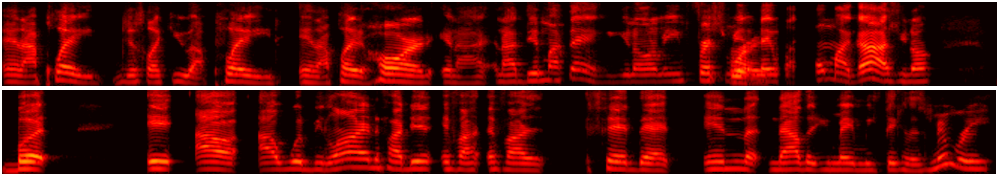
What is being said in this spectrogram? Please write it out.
and I played just like you. I played and I played hard and I and I did my thing. You know what I mean? Freshman, Right. they were like, "Oh my gosh," you know. But it, I I would be lying if I did if I if I said that in the now that you made me think of this memory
